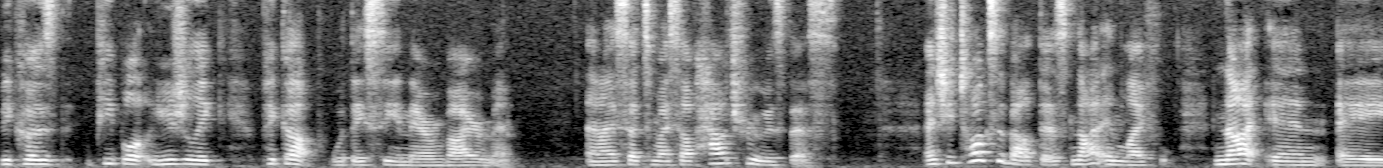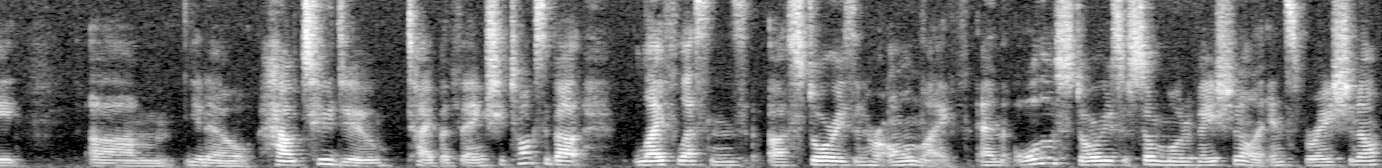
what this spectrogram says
because people usually pick up what they see in their environment. And I said to myself, how true is this? And she talks about this not in life, not in a, um, you know, how to do type of thing. She talks about life lessons, uh, stories in her own life. And all those stories are so motivational and inspirational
